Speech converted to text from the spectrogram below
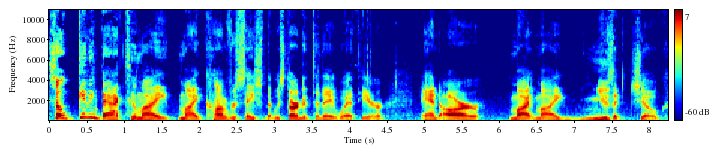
So getting back to my my conversation that we started today with here, and our my my music joke,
